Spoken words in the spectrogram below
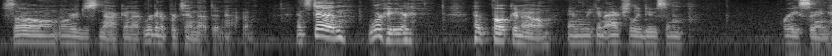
So, we're just not gonna, we're gonna pretend that didn't happen. Instead, we're here at Pocono, and we can actually do some racing.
